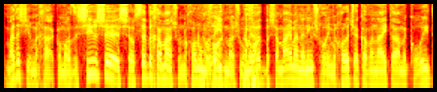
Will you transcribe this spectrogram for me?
מה, זה שיר מחאה? כלומר, זה שיר ש... שעושה בך משהו, נכון? הוא נכון, מרעיד משהו, הוא נכון. אומר בשמיים עננים שחורים. יכול להיות שהכוונה הייתה המקורית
